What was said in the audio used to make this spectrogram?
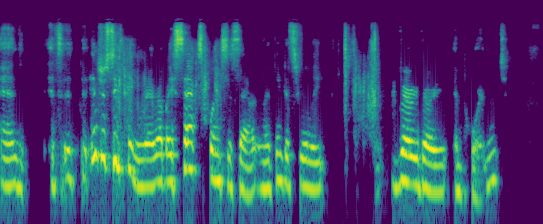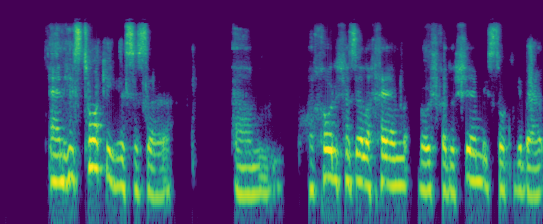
And it's an interesting thing, right? Rabbi Sacks points this out, and I think it's really very, very important. And he's talking, this is a um, he's talking about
